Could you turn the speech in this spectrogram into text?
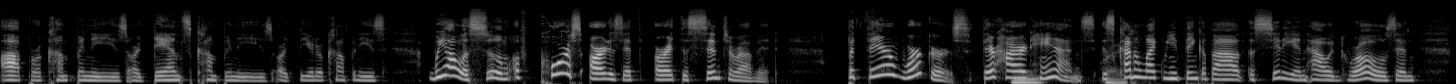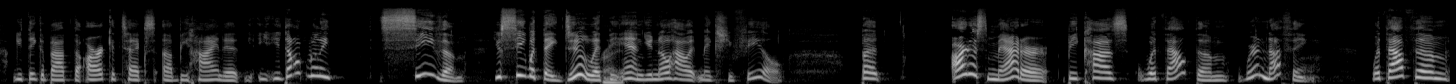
opera companies or dance companies or theater companies, we all assume, of course, artists at, are at the center of it. But they're workers, they're hired mm, hands. It's right. kind of like when you think about a city and how it grows, and you think about the architects uh, behind it, you, you, don't really see them. You see what they do at right. the end, you know how it makes you feel. But artists matter because without them, we're nothing without them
